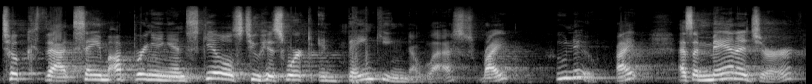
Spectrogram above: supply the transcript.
took that same upbringing and skills to his work in banking, no less, right? Who knew, right? As a manager,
